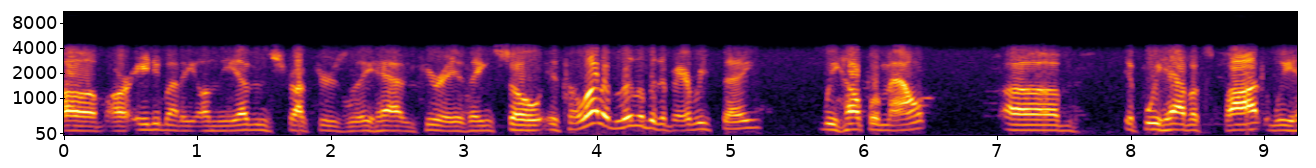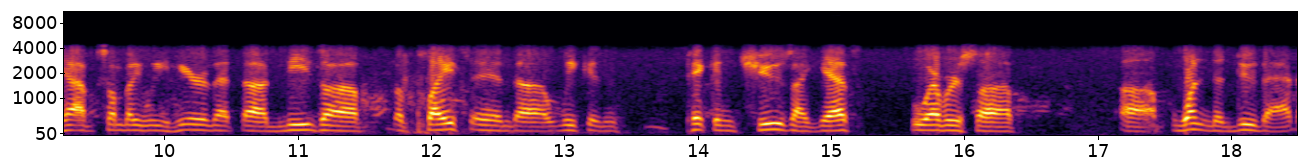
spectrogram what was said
um, or anybody on the other instructors. They have hear anything, so it's a lot of little bit of everything. We help them out. Um, if we have a spot, we have somebody we hear that uh, needs a, a place, and uh, we can pick and choose, I guess, whoever's uh, uh, wanting to do that.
